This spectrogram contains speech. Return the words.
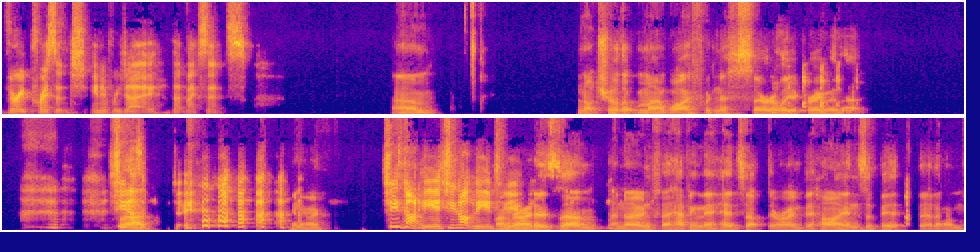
very present in every day. that makes sense. Um, not sure that my wife would necessarily agree with that. she but, doesn't. Want to. You know, she's not here. She's not in the interview. Songwriters um, are known for having their heads up their own behinds a bit, but um.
